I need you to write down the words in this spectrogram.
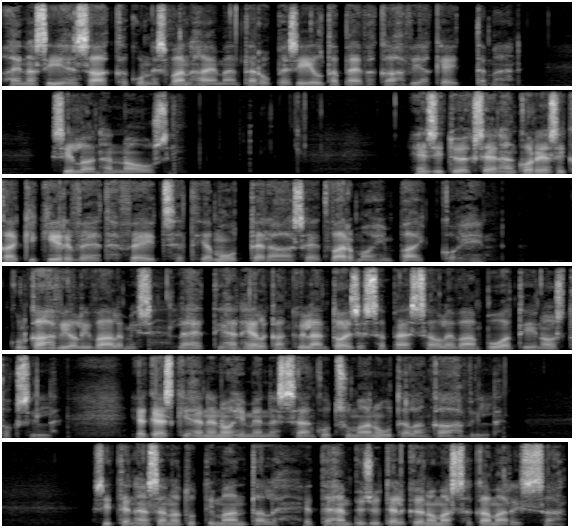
aina siihen saakka, kunnes vanha emäntä rupesi iltapäiväkahvia keittämään. Silloin hän nousi. Ensityökseen hän korjasi kaikki kirveet, veitset ja muut teräaseet varmoihin paikkoihin. Kun kahvi oli valmis, lähetti hän Helkan kylän toisessa päässä olevaan puotiin ostoksille ja käski hänen ohi mennessään kutsumaan Uutelan kahville. Sitten hän sanotutti Mantalle, että hän pysytelköön omassa kamarissaan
